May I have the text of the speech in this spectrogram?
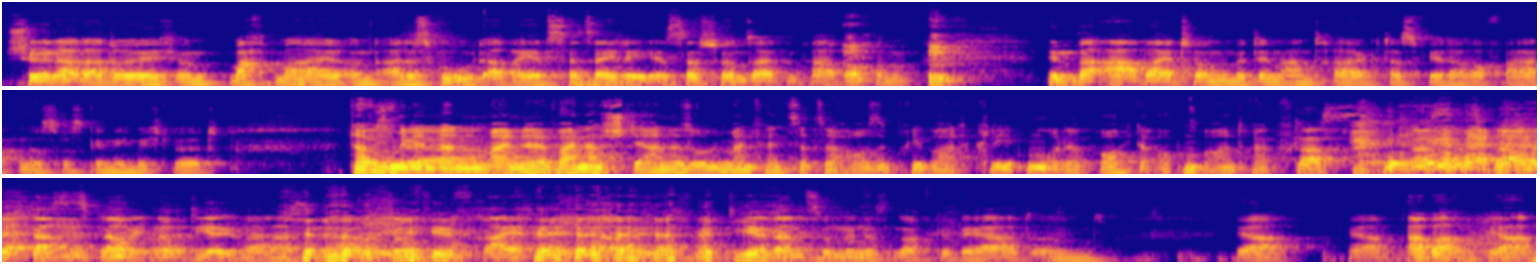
schöner dadurch und macht mal und alles gut. Aber jetzt tatsächlich ist das schon seit ein paar Wochen in Bearbeitung mit dem Antrag, dass wir darauf warten, dass das genehmigt wird. Darf ich mir denn dann meine Weihnachtssterne so in mein Fenster zu Hause privat kleben oder brauche ich da auch einen Bauantrag für? Das, das ist, glaube ich, das ist, glaube ich, noch dir überlassen. Also so viel Freiheit, glaube ich, wird dir dann zumindest noch gewährt und ja, ja. Aber ja,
